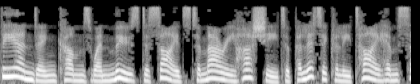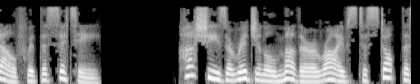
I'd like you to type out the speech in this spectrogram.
The ending comes when Muz decides to marry Hushi to politically tie himself with the city. Hushi's original mother arrives to stop the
